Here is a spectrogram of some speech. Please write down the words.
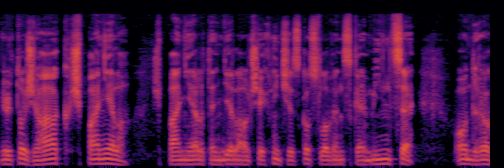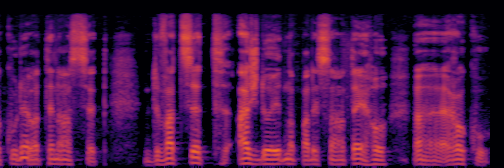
Byl to žák Španěla. Španěl ten dělal všechny československé mince od roku 1920 až do 51. Eh, roku.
